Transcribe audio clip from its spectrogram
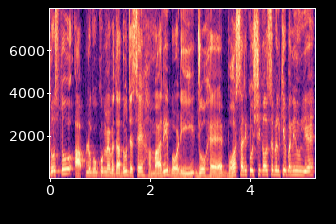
दोस्तों आप लोगों को मैं बता दूँ जैसे हमारी बॉडी जो है बहुत सारी कोशिकाओं से मिलकर बनी हुई है।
